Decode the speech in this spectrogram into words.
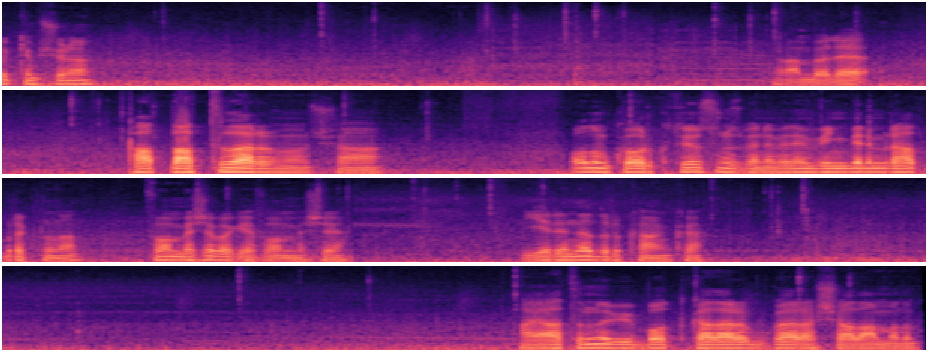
Tut bakayım şunu. Lan böyle patlattılar mı uçağı? Oğlum korkutuyorsunuz beni. Benim wingman'imi rahat bırakın lan. F-15'e bak F-15'e. Yerinde dur kanka. Hayatımda bir bot kadar bu kadar aşağılanmadım.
